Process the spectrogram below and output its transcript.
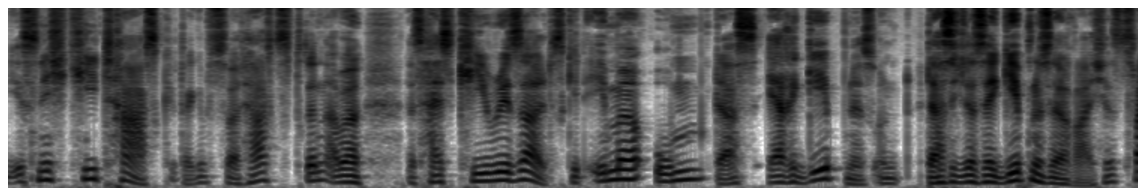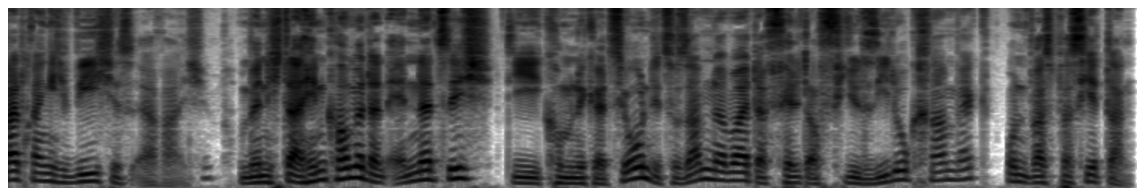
ist nicht Key Task. Da gibt es zwei Tasks drin, aber es heißt Key Result. Es geht immer um das Ergebnis und dass ich das Ergebnis erreiche. Es ist zweitrangig, wie ich es erreiche. Und wenn ich da hinkomme, dann ändert sich die Kommunikation, die Zusammenarbeit, da fällt auch viel Silokram weg. Und was passiert dann?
